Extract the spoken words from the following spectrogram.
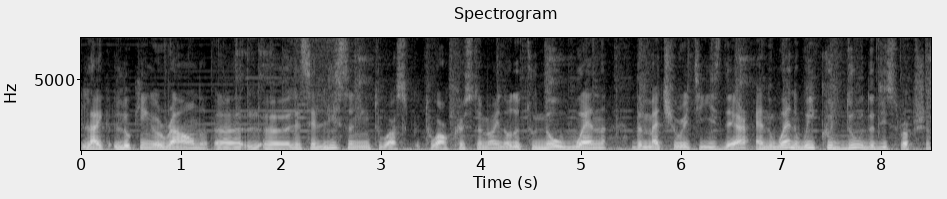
like looking around, uh, uh, let's say listening to us to our customer in order to know when the maturity is there and when we could do the disruption,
